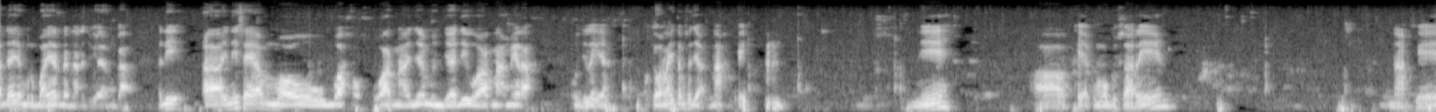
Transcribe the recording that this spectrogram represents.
ada yang berbayar dan ada juga yang enggak. Jadi uh, ini saya mau ubah warnanya menjadi warna merah. Oh jelek ya. Oke warna hitam saja. Nah oke. Okay. ini. Oke aku mau besarin. Nah oke. Okay.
